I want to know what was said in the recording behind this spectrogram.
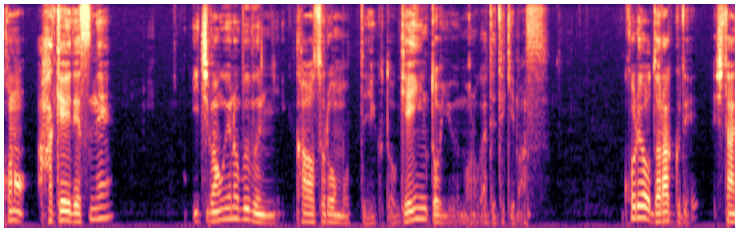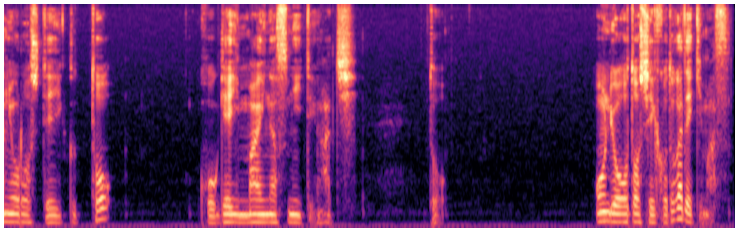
この波形ですね。一番上の部分にカーソルを持っていくと、ゲインというものが出てきます。これをドラッグで下に下ろしていくと、こうゲインマイナス2.8と音量を落としていくことができます。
